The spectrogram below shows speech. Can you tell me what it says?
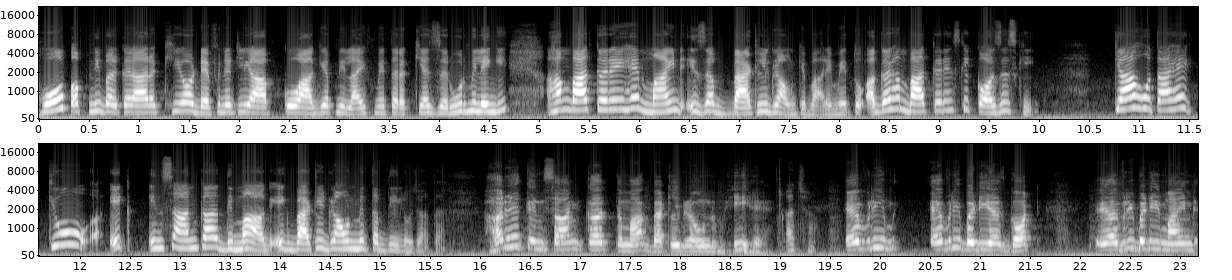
होप अपनी बरकरार रखिए और डेफिनेटली आपको आगे अपनी लाइफ में तरक्कियाँ ज़रूर मिलेंगी। हम बात कर रहे हैं माइंड इज़ अ बैटल ग्राउंड के बारे में। तो अगर हम बात करें इसके कॉजेज़ की क्या होता है? क्यों एक इंसान का दिमाग एक बैटल ग्राउंड में तब्दील हो जाता है? हर एक इंसान का दिमाग बैटल ग्राउंड ही है। अच्छा। Every everybody has got everybody mind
